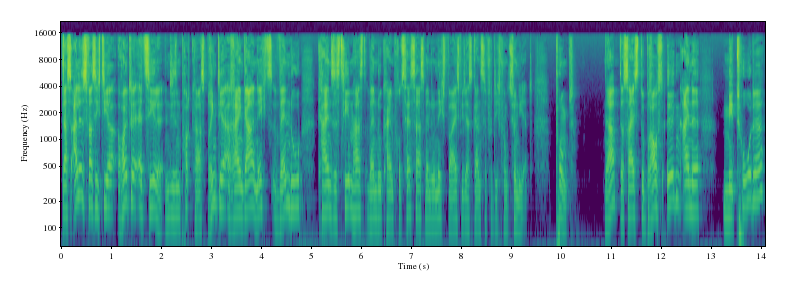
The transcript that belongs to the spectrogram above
Das alles, was ich dir heute erzähle in diesem Podcast, bringt dir rein gar nichts, wenn du kein System hast, wenn du keinen Prozess hast, wenn du nicht weißt, wie das Ganze für dich funktioniert. Punkt. Ja, das heißt, du brauchst irgendeine Methode,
